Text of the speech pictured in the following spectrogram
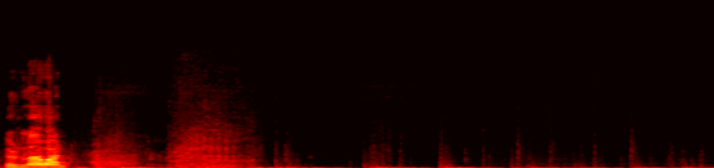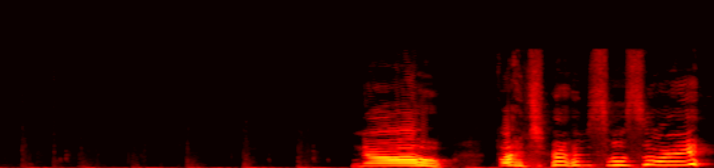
There's another one. No! Buncher, I'm so sorry.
